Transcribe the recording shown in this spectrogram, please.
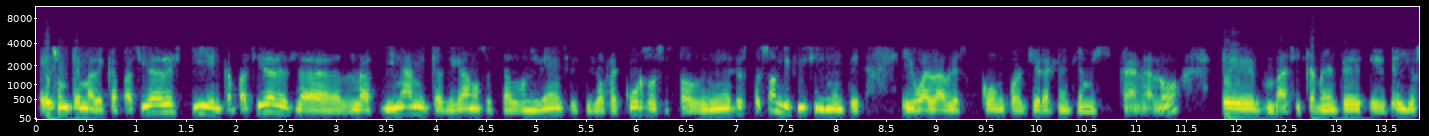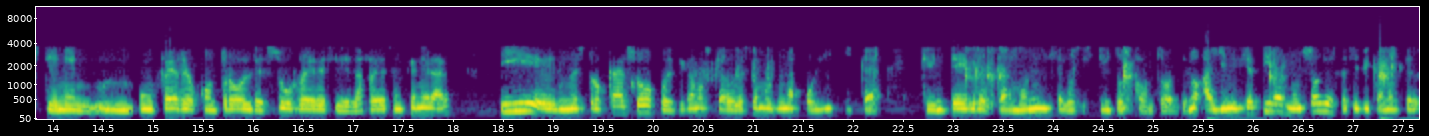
Es un tema de capacidades y en capacidades las dinámicas, digamos, estadounidenses y los recursos estadounidenses pues son difícilmente igualables con cualquier agencia mexicana, ¿no? Eh, básicamente eh, ellos tienen un, un férreo control de sus redes y de las redes en general y en nuestro caso, pues digamos que adolecemos de una política que integre que armonice los distintos controles. ¿no? Hay iniciativas muy sólidas, específicamente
